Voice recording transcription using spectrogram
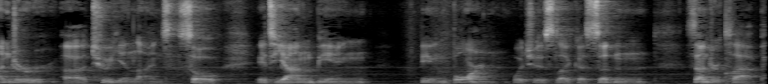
under uh, two yin lines. So it's yang being being born, which is like a sudden thunderclap.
